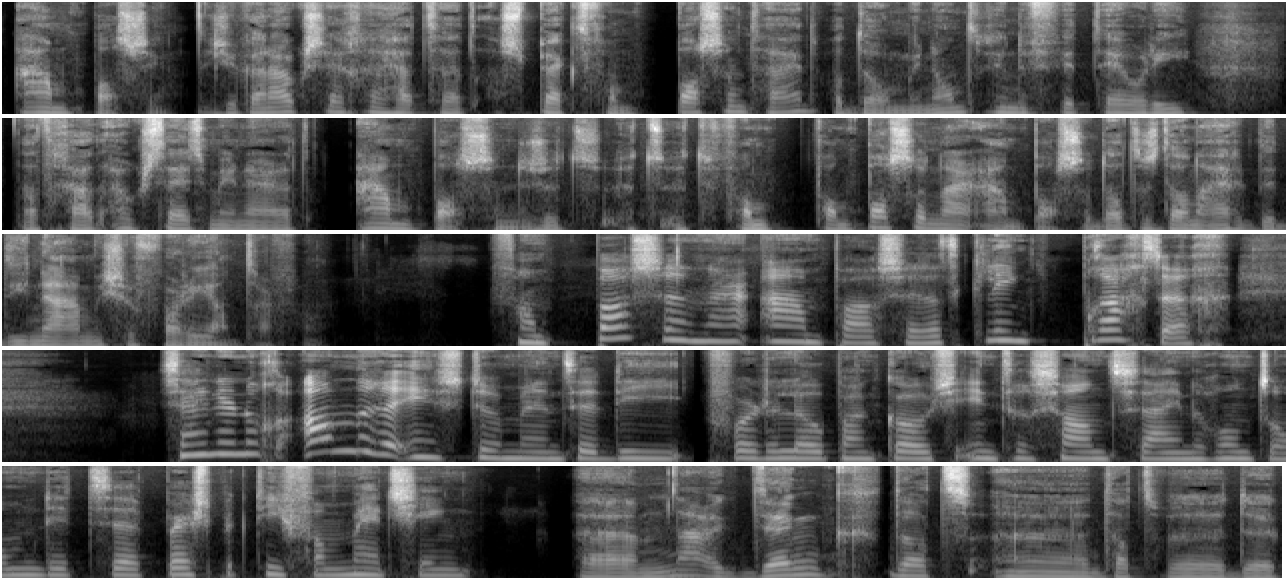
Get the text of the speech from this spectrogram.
aanpassing. Dus je kan ook zeggen het, het aspect van passendheid, wat dominant is in de fit-theorie, dat gaat ook steeds meer naar het aanpassen. Dus het, het, het van, van passen naar aanpassen. Dat is dan eigenlijk de dynamische variant daarvan. Van passen naar aanpassen, dat klinkt prachtig. Zijn er nog andere instrumenten die voor de loopbaancoach interessant zijn rondom dit eh, perspectief van matching? Um, nou, ik denk dat, uh, dat we de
